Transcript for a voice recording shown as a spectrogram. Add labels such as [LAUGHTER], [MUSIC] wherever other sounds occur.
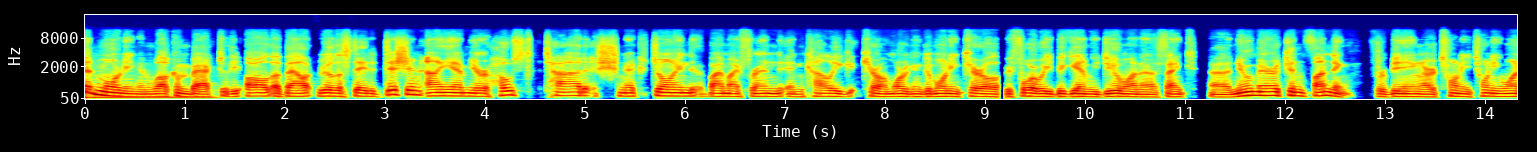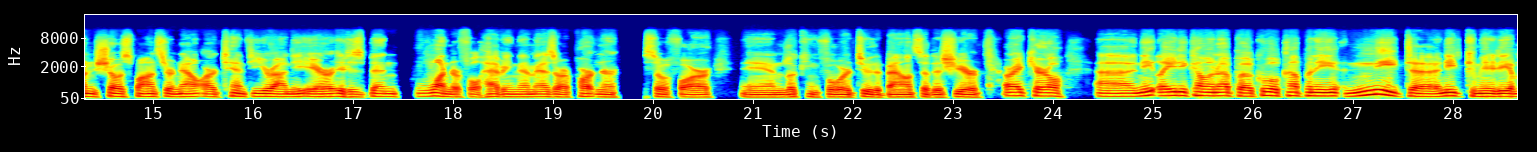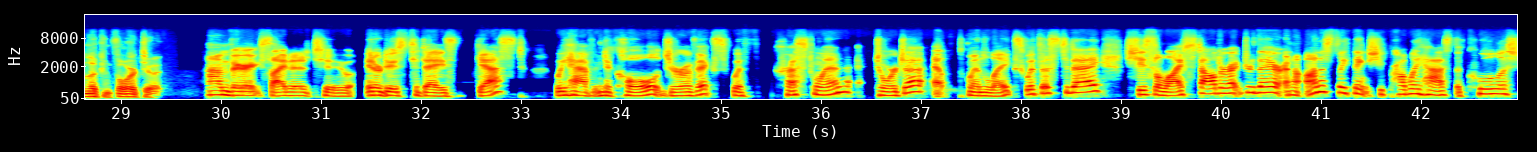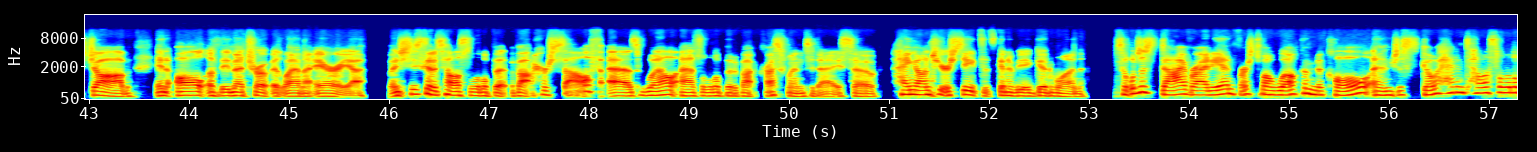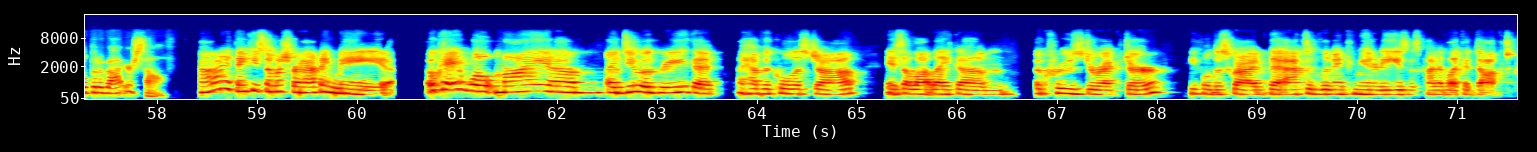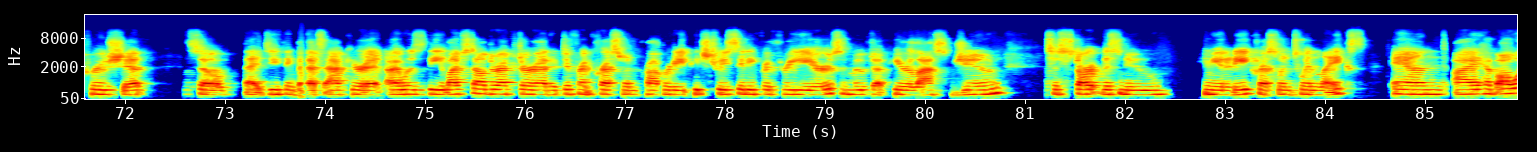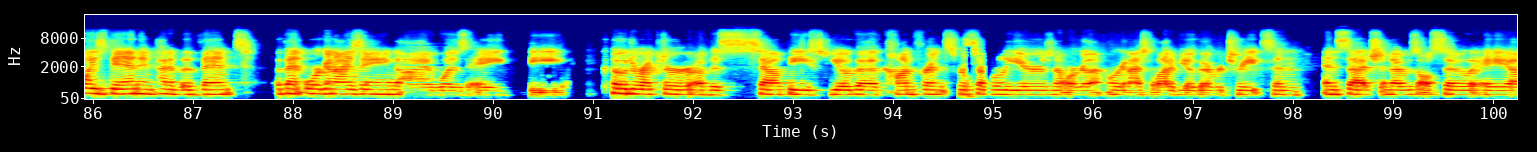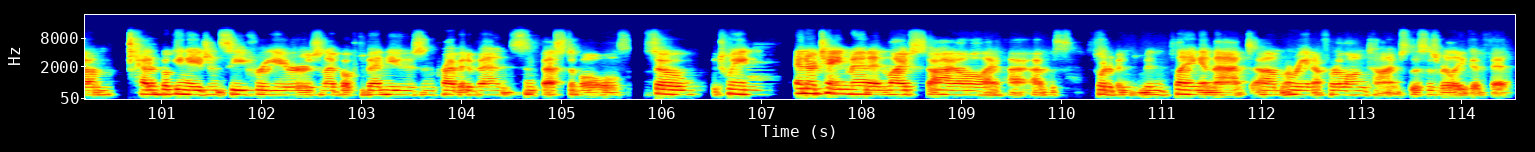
Good morning and welcome back to the All About Real Estate Edition. I am your host, Todd Schnick, joined by my friend and colleague, Carol Morgan. Good morning, Carol. Before we begin, we do want to thank uh, New American Funding for being our 2021 show sponsor, now our 10th year on the air. It has been wonderful having them as our partner so far and looking forward to the balance of this year. All right, Carol. Uh, neat lady coming up, a cool company, neat, uh, neat community. I'm looking forward to it. I'm very excited to introduce today's guest. We have Nicole Jurovics with Crestwind, Georgia at Twin Lakes with us today. She's the lifestyle director there, and I honestly think she probably has the coolest job in all of the metro Atlanta area. And she's going to tell us a little bit about herself as well as a little bit about Crestwind today. So hang on to your seats. It's going to be a good one. So we'll just dive right in. First of all, welcome, Nicole, and just go ahead and tell us a little bit about yourself. Hi, thank you so much for having me. Okay, well, my um, I do agree that I have the coolest job. It's a lot like um, a cruise director. People describe the active living communities as kind of like a docked cruise ship. So I do think that's accurate. I was the lifestyle director at a different Crestwind property, Peachtree City, for three years and moved up here last June to start this new community, Crestwind Twin Lakes. And I have always been in kind of event event organizing. I was a the co-director of the Southeast Yoga Conference for several years, and I orga- organized a lot of yoga retreats and and such. And I was also a um, had a booking agency for years, and I booked venues and private events and festivals. So between entertainment and lifestyle, I, I, I was sort of been, been playing in that um, arena for a long time. So this is really a good fit.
